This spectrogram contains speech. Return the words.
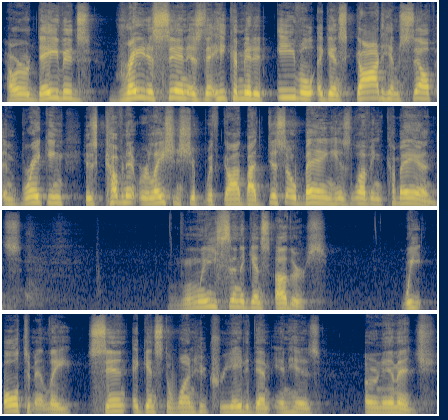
However, David's greatest sin is that he committed evil against God himself and breaking his covenant relationship with God by disobeying his loving commands. When we sin against others, we ultimately sin against the one who created them in his own image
